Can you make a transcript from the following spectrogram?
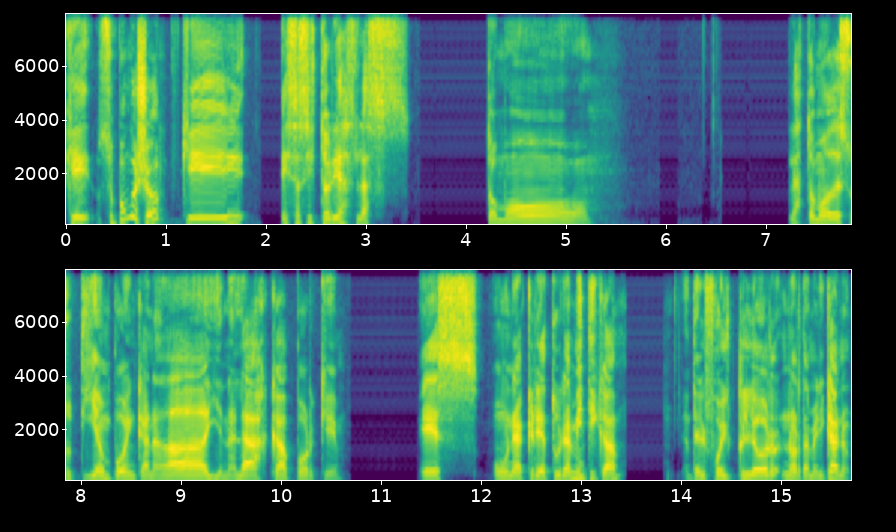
Que supongo yo que esas historias las tomó. Las tomó de su tiempo en Canadá y en Alaska porque es una criatura mítica del folclore norteamericano.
